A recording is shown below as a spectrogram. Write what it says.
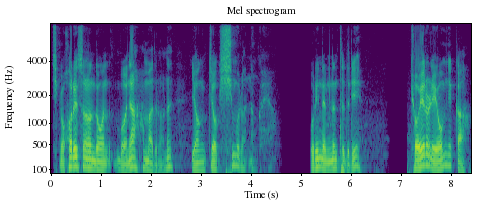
지금 호랩선 운동은 뭐냐? 한마디로는 영적 힘을 얻는 거예요. 우리 랩런트들이 교회를 왜 옵니까?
